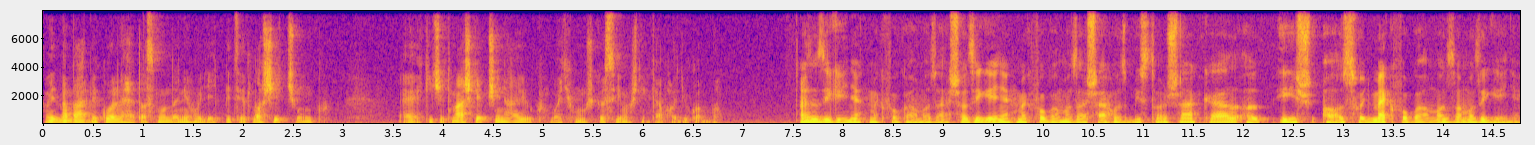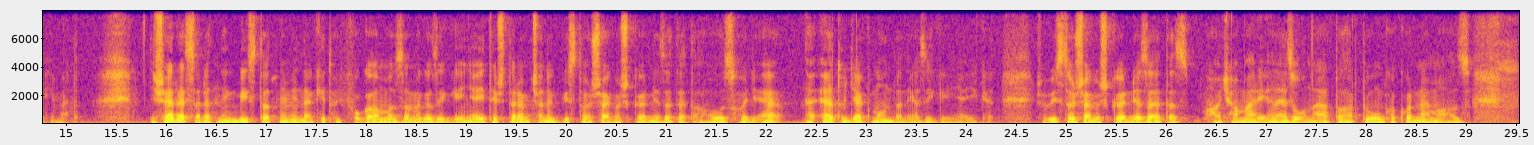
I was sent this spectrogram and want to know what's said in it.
amiben bármikor lehet azt mondani, hogy egy picit lassítsunk, egy kicsit másképp csináljuk, vagy most köszi, most inkább hagyjuk abba. Ez az igények megfogalmazása. Az igények megfogalmazásához biztonság kell, és az, hogy megfogalmazzam az igényeimet. És erre szeretnénk biztatni mindenkit, hogy fogalmazza meg az igényeit, és teremtsenek biztonságos környezetet ahhoz, hogy el, el tudják mondani az igényeiket. És a biztonságos környezet, az, ha már ilyen ezónál tartunk, akkor nem az,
